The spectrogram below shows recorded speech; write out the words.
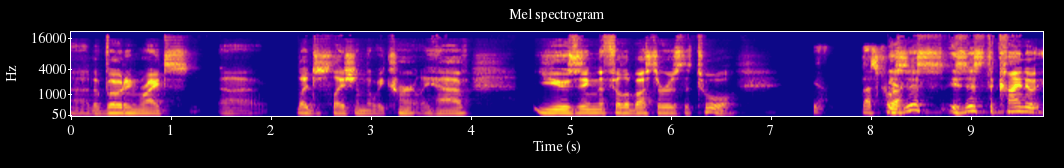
uh, the voting rights uh, legislation that we currently have using the filibuster as the tool. Yeah, that's correct. Is this is this the kind of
